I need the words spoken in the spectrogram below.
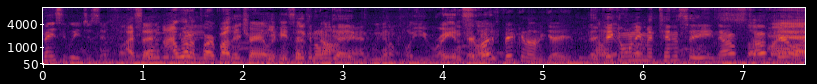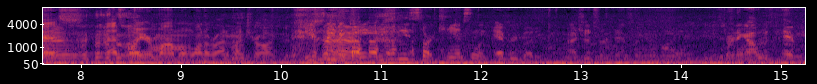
basically just said. Fuck I said I want to park by the trailer. He's people said, picking Nah, on Gabe. man, we're gonna put you right in front. Everybody's picking on Gabe. They I pick don't on him in Tennessee, now Suck South my Carolina. ass. That's why your mama want to ride in my truck. You just, need to can- you just need to start canceling everybody. I should start canceling. Starting out with him.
